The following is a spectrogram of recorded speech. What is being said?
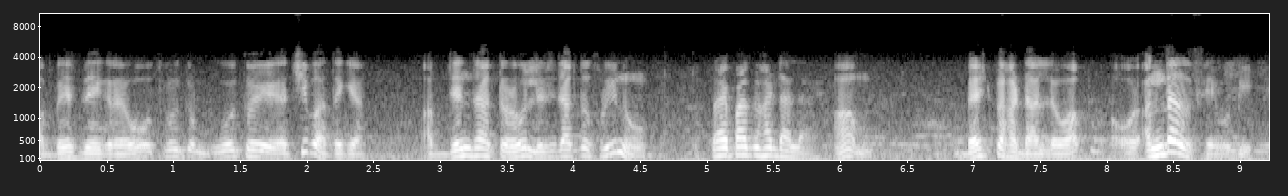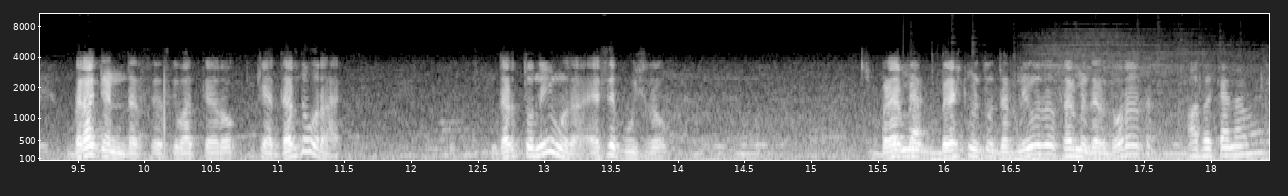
आप ब्रेस्ट देख रहे हो उसमें तो वो कोई अच्छी बात है क्या? आप जेंट्स डॉक्टर हो लेडीज़ डॉक्टर थोड़ी ना हो। राय पास में हाथ डाला है? हाँ ब्रेस्ट पे हाथ डाल लो आप और अंदर से वो भी ब्रा के अंदर से उसके बाद कह रहे हो क्या दर्द हो रहा है? दर्द तो नहीं हो रहा ऐसे पूछ रहे हो। ब्रा में ब्रेस्ट में तो दर्द नहीं हो रहा सर में दर्द हो रहा था। आपका क्या नाम है?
